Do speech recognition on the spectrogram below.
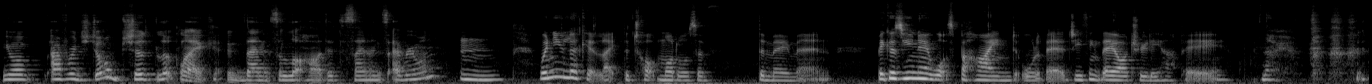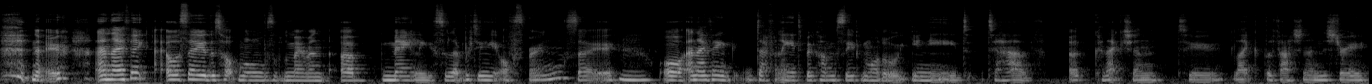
your average job should look like then it's a lot harder to silence everyone Mm. When you look at like the top models of the moment, because you know what's behind all of it, do you think they are truly happy? No. no. And I think also the top models of the moment are mainly celebrity offspring. So, Mm. or, and I think definitely to become a supermodel, you need to have a connection to like the fashion industry.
